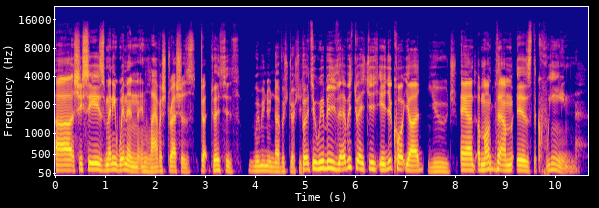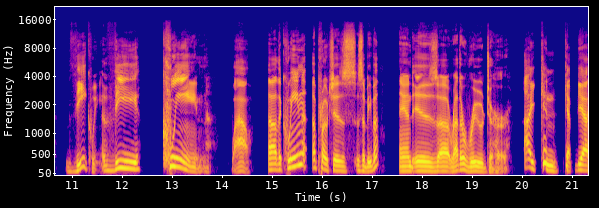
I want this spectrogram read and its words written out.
uh, she sees many women in lavish dresses. dre- dresses. Women in lavish dresses. Bunch of women in lavish dresses in the courtyard. Huge. And among them is the queen. The queen. The queen. Wow. Uh, the queen approaches Zabiba and is uh, rather rude to her. I can get. Yeah,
